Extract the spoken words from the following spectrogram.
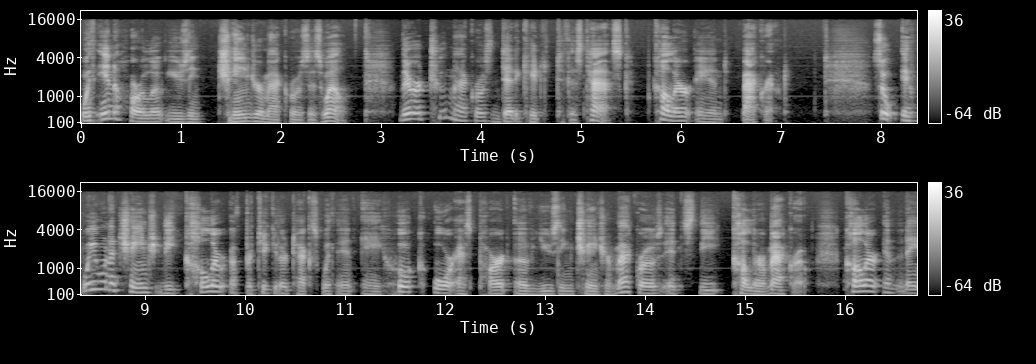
within Harlowe using changer macros as well. There are two macros dedicated to this task, color and background. So if we want to change the color of particular text within a hook or as part of using changer macros, it's the color macro. Color and then a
